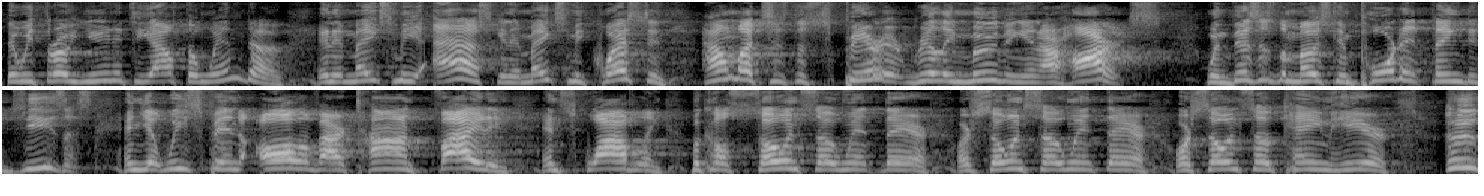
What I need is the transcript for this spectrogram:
that we throw unity out the window. And it makes me ask and it makes me question how much is the Spirit really moving in our hearts when this is the most important thing to Jesus? And yet we spend all of our time fighting and squabbling because so and so went there, or so and so went there, or so and so came here. Who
